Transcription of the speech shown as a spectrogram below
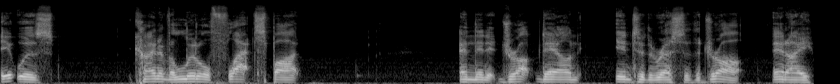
it was kind of a little flat spot and then it dropped down into the rest of the draw and I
